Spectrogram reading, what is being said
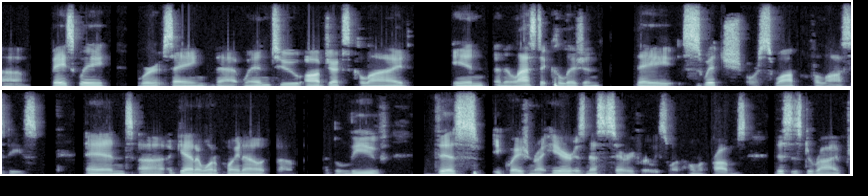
uh, basically we're saying that when two objects collide in an elastic collision, they switch or swap velocities. And uh, again, I want to point out, um, I believe this equation right here is necessary for at least one of the homework problems. This is derived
